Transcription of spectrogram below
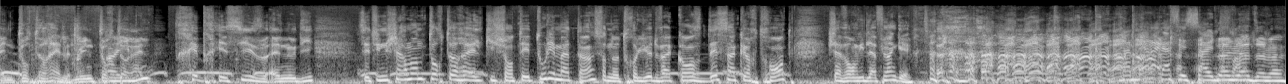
Ah, une tourterelle, mais une tourterelle très précise. Elle nous dit c'est une charmante tourterelle qui chantait tous les matins sur notre lieu de vacances dès 5h30. J'avais envie de la flinguer. Ma mère, elle a fait ça une fois. bien, très bien.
